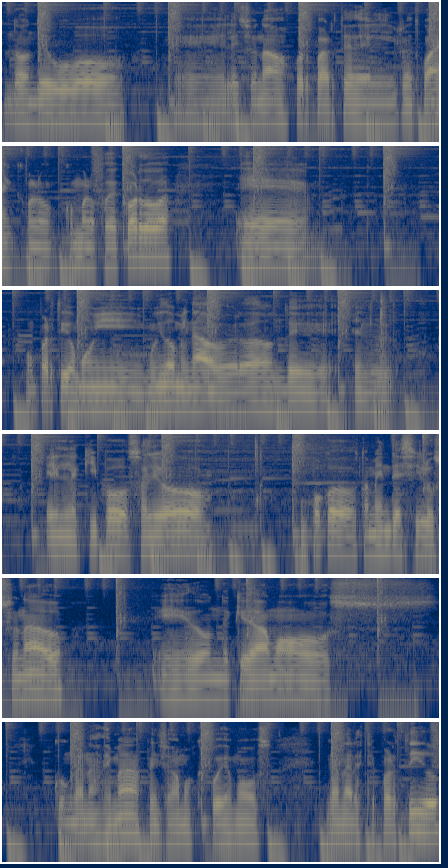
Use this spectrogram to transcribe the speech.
donde hubo eh, lesionados por parte del Red Wine, como lo, fue de Córdoba. Eh, un partido muy, muy dominado, ¿verdad? Donde el, equipo salió un poco también desilusionado, eh, donde quedamos con ganas de más, pensábamos que podíamos ganar este partido.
